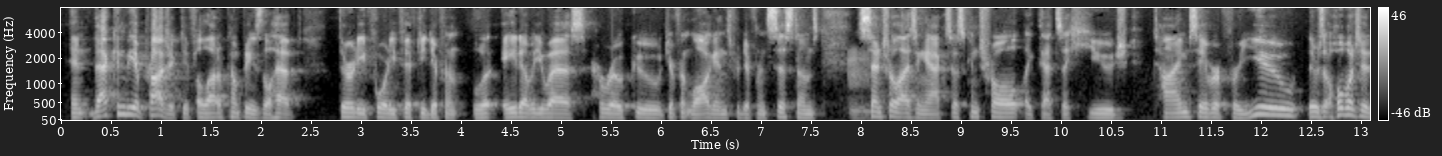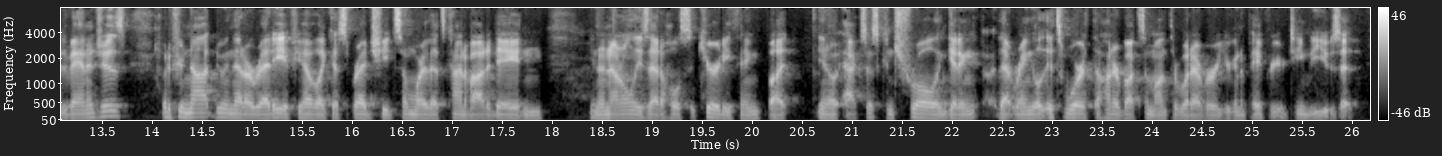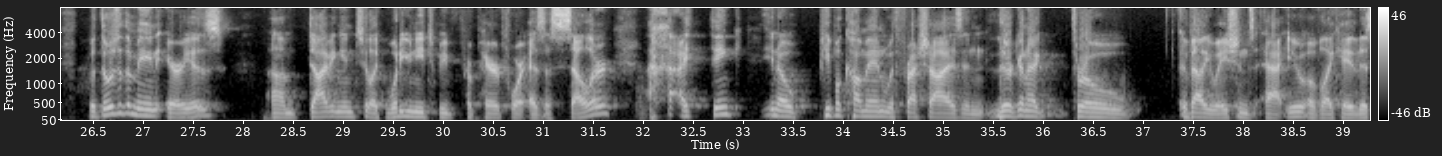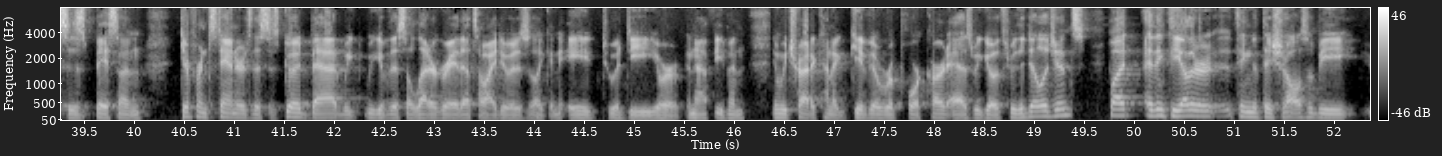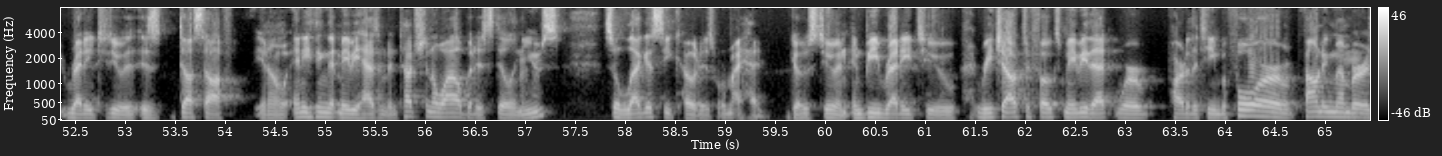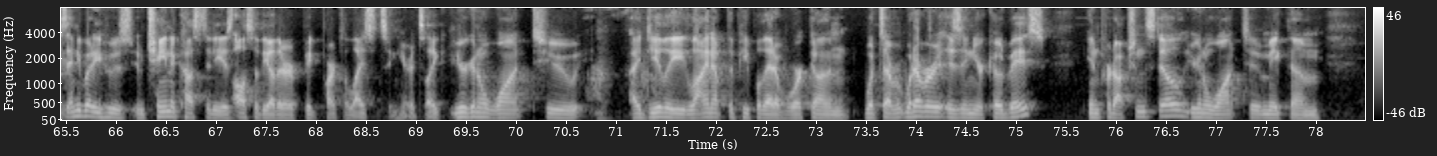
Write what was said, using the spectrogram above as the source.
And that can be a project. If a lot of companies, they'll have 30, 40, 50 different AWS, Heroku, different logins for different systems, mm-hmm. centralizing access control, like that's a huge time saver for you. There's a whole bunch of advantages, but if you're not doing that already, if you have like a spreadsheet somewhere that's kind of out of date and you know, not only is that a whole security thing, but you know, access control and getting that wrangled, it's worth the hundred bucks a month or whatever you're going to pay for your team to use it. But those are the main areas um, diving into like what do you need to be prepared for as a seller? I think you know people come in with fresh eyes and they're going to throw evaluations at you of like hey this is based on different standards. This is good bad. We, we give this a letter grade. That's how i do it is like an a to a d or an f even. And we try to kind of give a report card as we go through the diligence but i think the other thing that they should also be ready to do is dust off you know anything that maybe hasn't been touched in a while but is still in mm-hmm. use so legacy code is where my head goes to and, and be ready to reach out to folks maybe that were part of the team before, founding members, mm-hmm. anybody who's chain of custody is also the other big part to licensing here. It's like you're going to want to ideally line up the people that have worked on whatever whatever is in your code base in production still. You're going to want to make them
